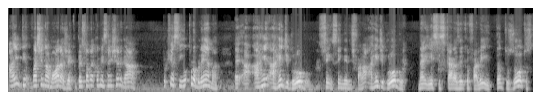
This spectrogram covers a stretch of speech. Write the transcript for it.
Aí tem, vai chegar uma hora, já que o pessoal vai começar a enxergar. Porque assim, o problema é a, a, Rede Globo, sem, sem medo de falar, a Rede Globo, né, e esses caras aí que eu falei, tantos outros,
